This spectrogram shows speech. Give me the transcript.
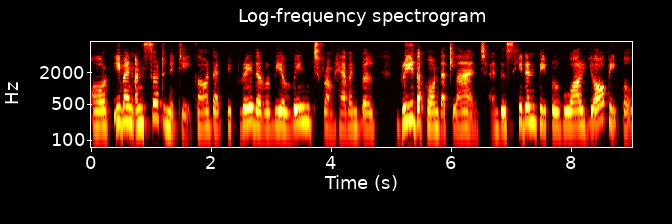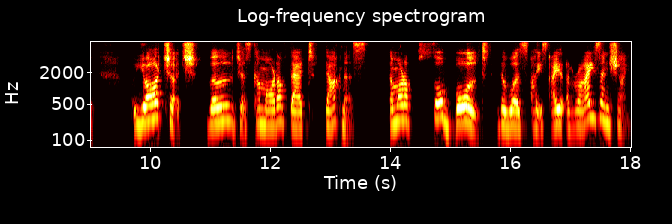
or even uncertainty, God, that we pray there will be a wind from heaven will breathe upon that land and these hidden people who are your people your church will just come out of that darkness, come out of so bold. The verse is, I arise and shine,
